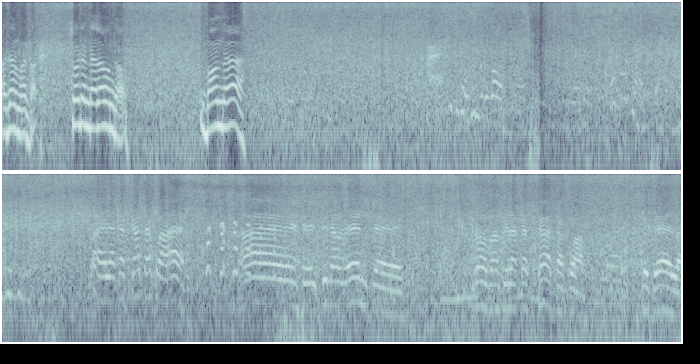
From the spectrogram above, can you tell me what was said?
అదనమాట చూడండి ఎలా ఉందో. బాగుందా? cascata qua, eh. Ay, finalmente. Trova anche la cascata qua. Che bella.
